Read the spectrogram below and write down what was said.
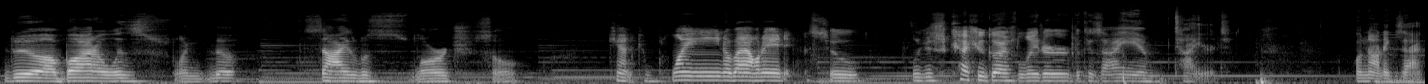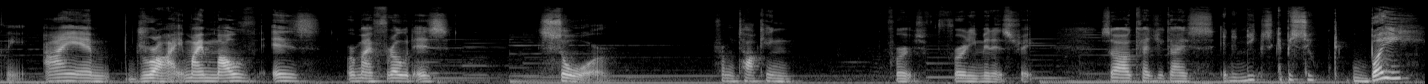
the uh, bottle was like the size was large, so can't complain about it. So we'll just catch you guys later because I am tired. Well, not exactly. I am dry. My mouth is, or my throat is sore from talking for 30 minutes straight. So I'll catch you guys in the next episode. Bye.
